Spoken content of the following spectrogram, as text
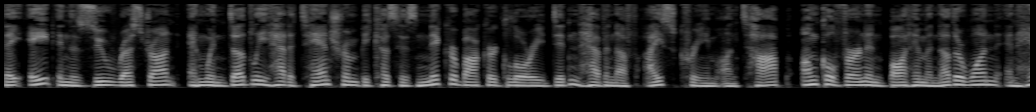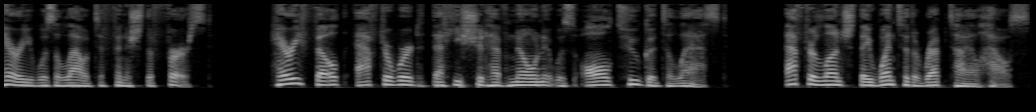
They ate in the zoo restaurant, and when Dudley had a tantrum because his Knickerbocker glory didn't have enough ice cream on top, Uncle Vernon bought him another one and Harry was allowed to finish the first. Harry felt afterward that he should have known it was all too good to last. After lunch, they went to the reptile house.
